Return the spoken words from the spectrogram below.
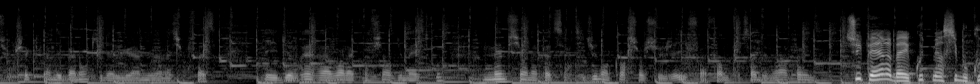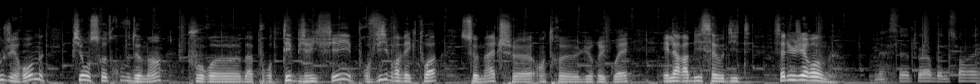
sur chacun des ballons qu'il a eu à mettre dans la surface, et il devrait réavoir la confiance du maestro, même si on n'a pas de certitude encore sur le sujet. Il faut attendre pour ça demain après-midi. Super, et eh ben, écoute, merci beaucoup Jérôme. Puis on se retrouve demain pour, euh, bah, pour débriefer et pour vivre avec toi ce match euh, entre l'Uruguay et l'Arabie Saoudite. Salut Jérôme Merci à toi, bonne soirée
